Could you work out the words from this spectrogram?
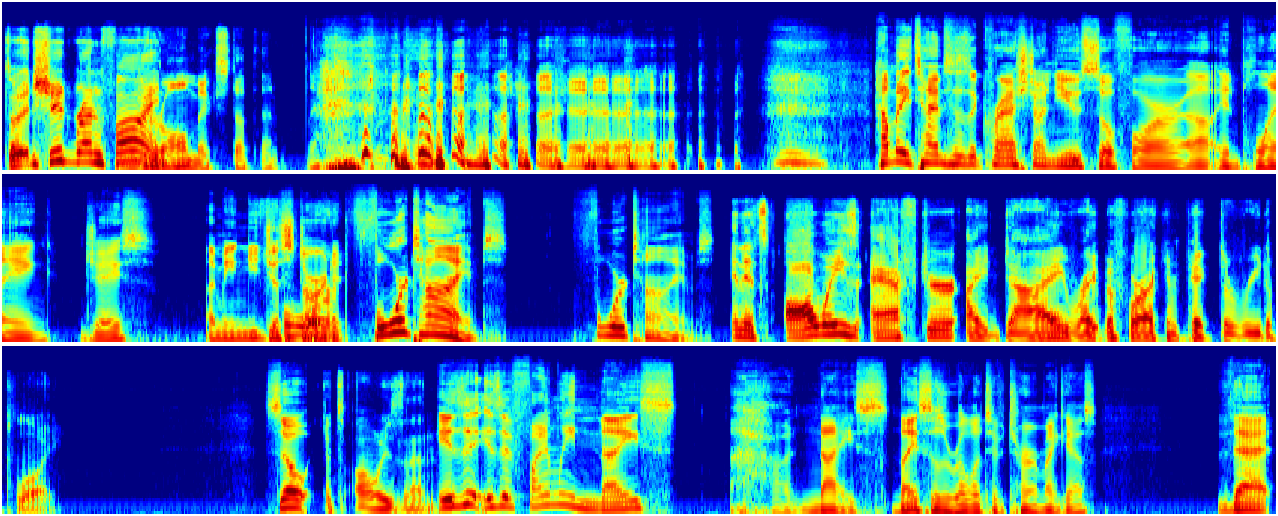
So it should run fine. You're all mixed up then. How many times has it crashed on you so far uh, in playing, Jace? I mean, you just Four. started four times. Four times. and it's always after I die, right before I can pick to redeploy. So It's always then. is it is it finally nice? nice. Nice is a relative term, I guess. That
